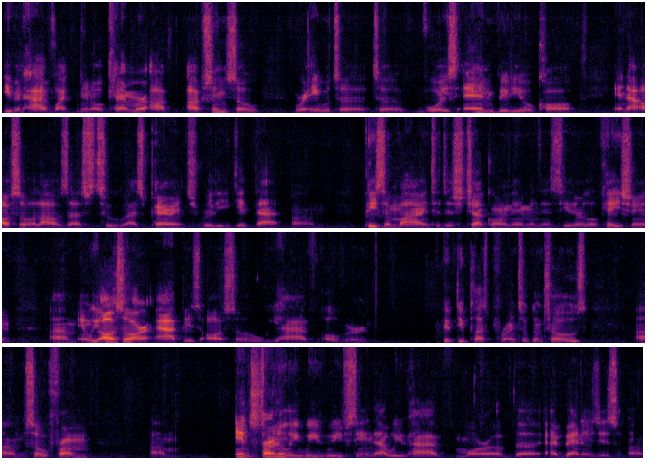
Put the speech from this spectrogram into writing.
even have like, you know, camera op- options. So we're able to, to voice and video call and that also allows us to as parents really get that um, peace of mind to just check on them and then see their location and we also our app is also we have over 50 plus parental controls um, so from um, internally we, we've seen that we have more of the advantages um,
